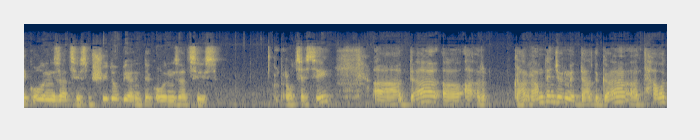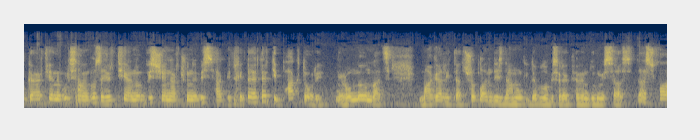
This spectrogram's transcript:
დეკოლონიზაციის მშვიდობიანი დეკოლონიზაციის პროცესი და რამდენჯერმე დადგა თავად გაერთიანებული სამეფოს ერთიანობის შენარჩუნების საკითხი და ერთ-ერთი ფაქტორი, რომელმაც მაგალითად შოტლანდიის დამოუკიდებლობის რეფერენდუმისას და სხვა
